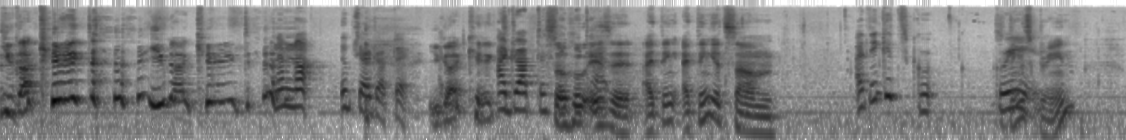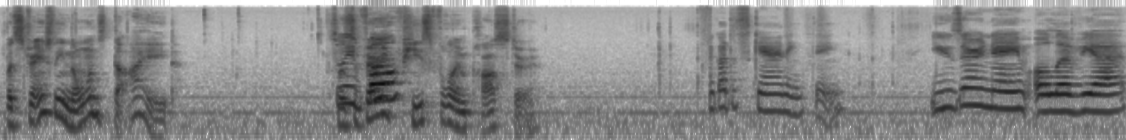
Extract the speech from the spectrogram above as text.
you got kicked. you got kicked. I'm not. Oops, I dropped it. You got kicked. I dropped the. so who is it? I think I think it's um I think it's gr- I green. think it's green. But strangely no one's died. So So it's a very both- peaceful imposter. I got the scanning thing. Username Olivia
